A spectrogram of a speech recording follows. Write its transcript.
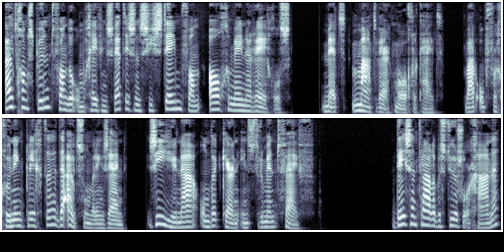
Uitgangspunt van de Omgevingswet is een systeem van algemene regels met maatwerkmogelijkheid, waarop vergunningplichten de uitzondering zijn Zie hierna onder kerninstrument 5. Decentrale bestuursorganen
